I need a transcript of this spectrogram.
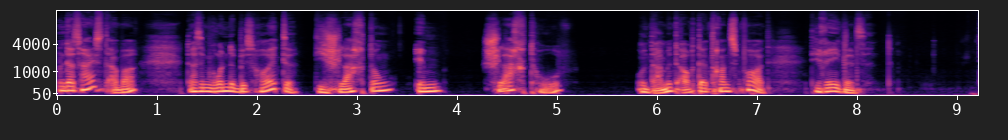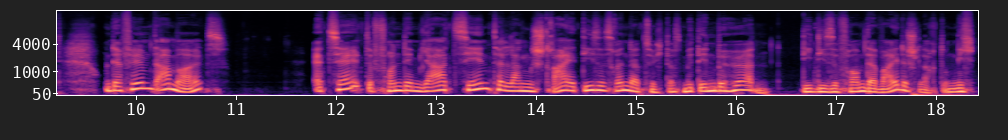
Und das heißt aber, dass im Grunde bis heute die Schlachtung im Schlachthof und damit auch der Transport die Regel sind. Und der Film damals erzählte von dem jahrzehntelangen Streit dieses Rinderzüchters mit den Behörden, die diese Form der Weideschlachtung nicht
